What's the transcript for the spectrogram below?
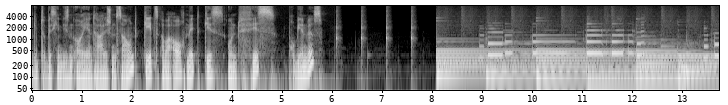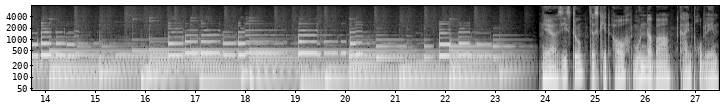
Gibt so ein bisschen diesen orientalischen Sound. Geht's aber auch mit Gis und Fis. Probieren wir es. Ja, siehst du, das geht auch wunderbar, kein Problem.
